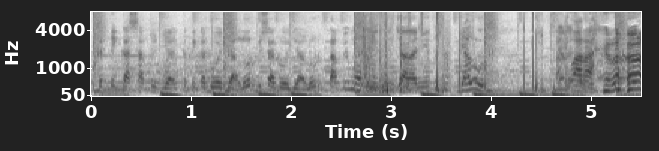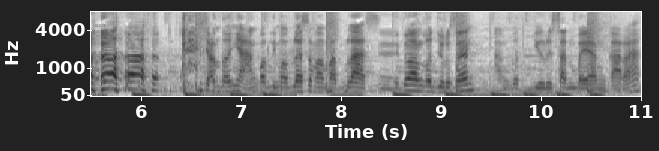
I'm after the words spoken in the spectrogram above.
Ketika satu ja- ketika dua jalur bisa dua jalur, tapi mobil itu jalannya itu satu jalur. Satu arah. Contohnya angkot 15 sama 14. Itu angkot jurusan? Angkot jurusan Bayangkara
